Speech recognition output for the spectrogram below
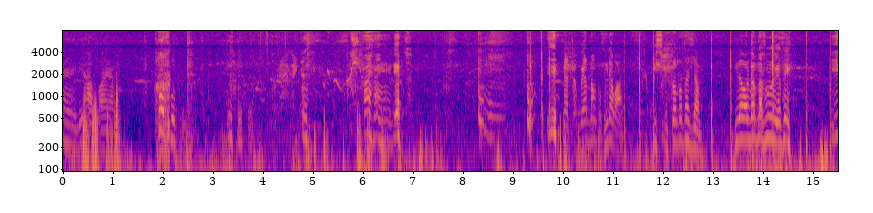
হ্যাঁ রে হাত পায় আমার। একটা বেদনা তো সিরাবার ইস উত্তর তো চাইছিলাম সিরাবার বেদনা শুরু হয়েছে ই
